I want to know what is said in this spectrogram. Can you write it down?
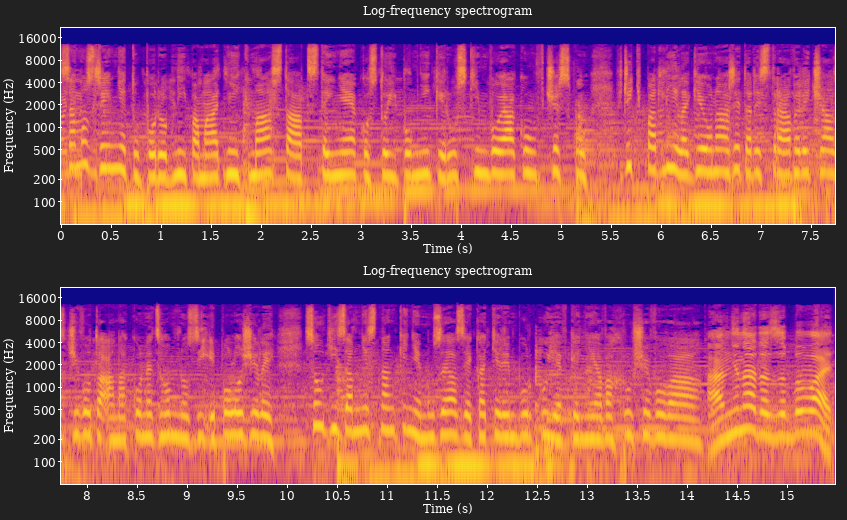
Samozřejmě tu podobný památník má stát, stejně jako stojí pomníky ruským vojákům v Česku. Vždyť padlí legionáři tady strávili část života a nakonec ho mnozí i položili. Soudí zaměstnankyně muzea z Jekaterinburgu Evgenia Vachruševová. A nenada zabývat.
